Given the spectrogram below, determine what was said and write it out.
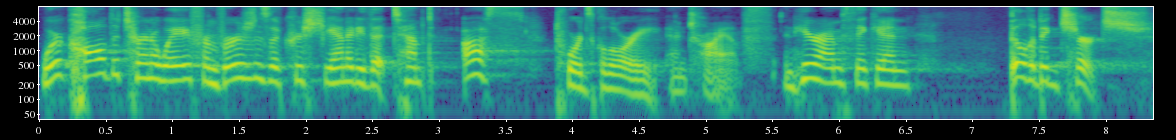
we're called to turn away from versions of Christianity that tempt us towards glory and triumph. And here I'm thinking build a big church,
